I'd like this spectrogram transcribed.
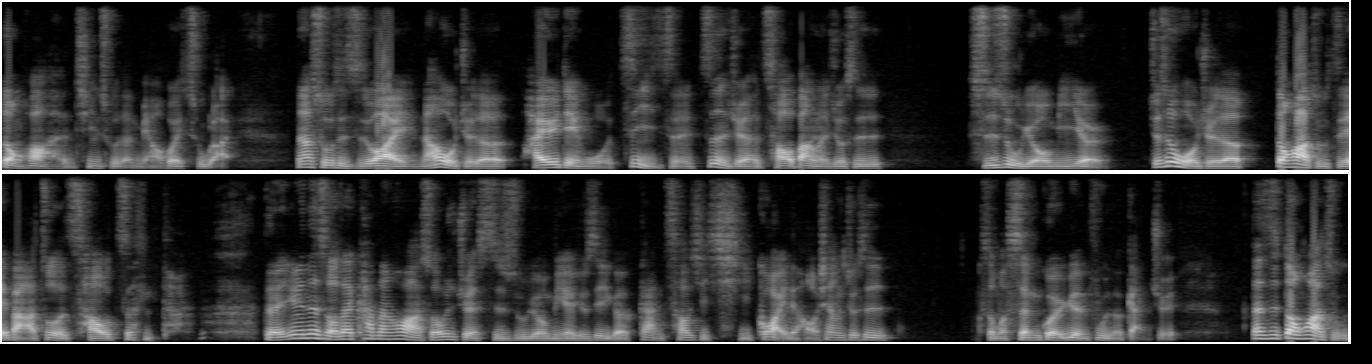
动画很清楚的描绘出来。那除此之外，然后我觉得还有一点我自己真真的觉得很超棒的，就是始祖尤米尔，就是我觉得动画组直接把它做的超正的，对，因为那时候在看漫画的时候就觉得始祖尤米尔就是一个干超级奇怪的，好像就是。什么深闺怨妇的感觉，但是动画组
